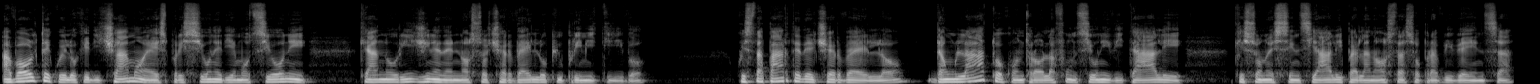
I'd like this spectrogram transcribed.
A volte quello che diciamo è espressione di emozioni che hanno origine nel nostro cervello più primitivo. Questa parte del cervello, da un lato, controlla funzioni vitali che sono essenziali per la nostra sopravvivenza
